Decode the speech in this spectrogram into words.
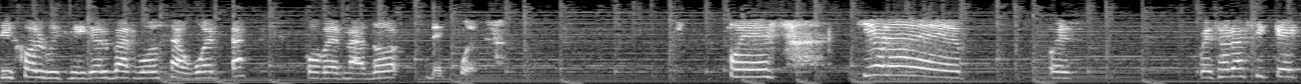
dijo Luis Miguel Barbosa Huerta, gobernador de Puebla. Pues quiere, pues pues ahora sí que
